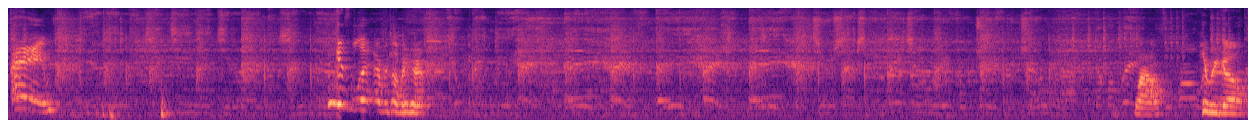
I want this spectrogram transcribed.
Hey! He gets lit every time I hear it. Wow. Here we go.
